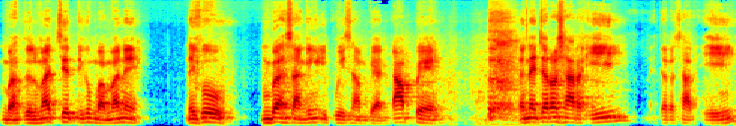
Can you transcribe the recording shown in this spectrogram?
Mbah Abdul Majid niku mamane niku mbah saking ibu sampean kabeh. Nek cara syar'i, cara syar'i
